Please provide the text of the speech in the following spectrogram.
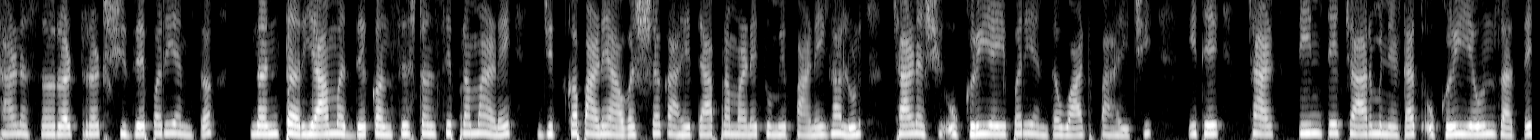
छान असं रटरट शिजेपर्यंत नंतर यामध्ये कन्सिस्टन्सीप्रमाणे जितकं पाणी आवश्यक आहे त्याप्रमाणे तुम्ही पाणी घालून छान अशी उकळी येईपर्यंत वाट पाहायची. इथे छान तीन ते चार मिनिटात उकळी येऊन जाते.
